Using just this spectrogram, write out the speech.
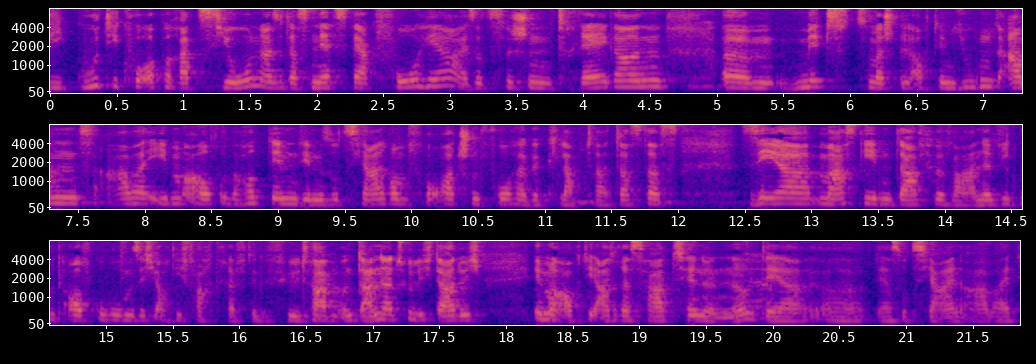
wie gut die Kooperation, also das Netzwerk vorher, also zwischen Trägern ähm, mit zum Beispiel auch dem Jugendamt, aber eben auch überhaupt dem, dem Sozialraum vor Ort schon vorher geklappt hat, dass das sehr maßgebend dafür war, ne, wie gut aufgehoben sich auch die Fachkräfte gefühlt haben und dann natürlich dadurch immer auch die Adressatinnen ne, ja. der, äh, der sozialen Arbeit.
